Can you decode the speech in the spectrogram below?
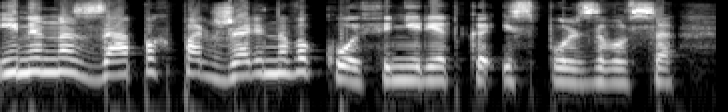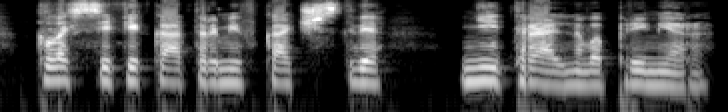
именно запах поджаренного кофе нередко использовался классификаторами в качестве нейтрального примера.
